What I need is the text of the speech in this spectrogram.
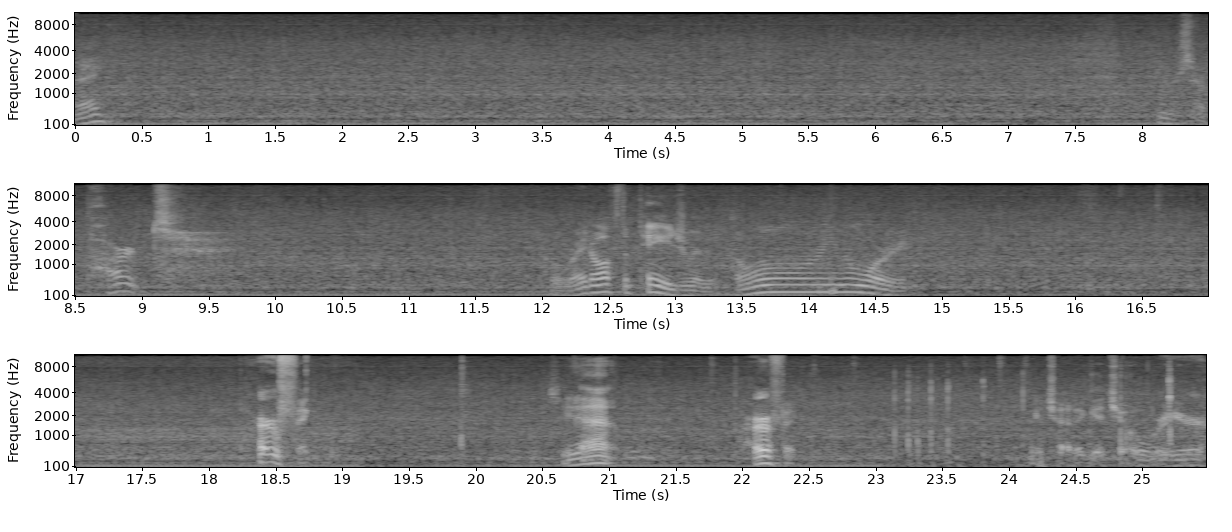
Okay. Here's her part. Go right off the page with it. Don't even worry. Perfect. See that? Perfect. Let me try to get you over here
